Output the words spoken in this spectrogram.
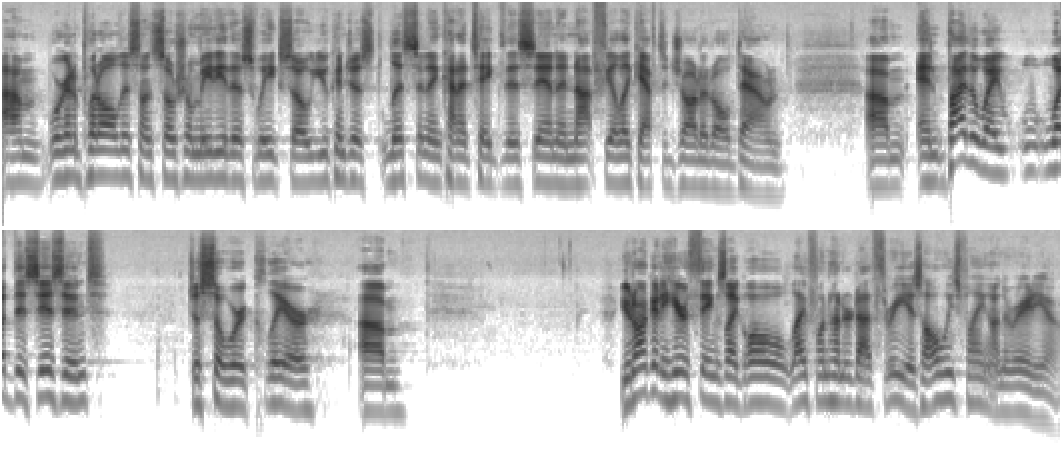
um, we're going to put all this on social media this week so you can just listen and kind of take this in and not feel like you have to jot it all down. Um, and by the way, what this isn't, just so we're clear, um, you're not going to hear things like, oh, Life 100.3 is always playing on the radio.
